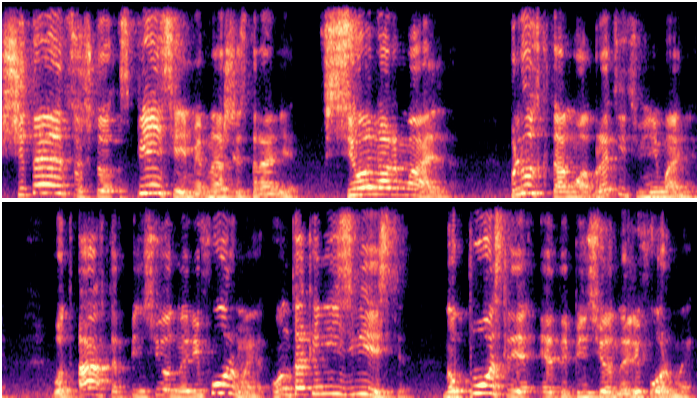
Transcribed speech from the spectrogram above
Считается, что с пенсиями в нашей стране все нормально. Плюс к тому, обратите внимание, вот автор пенсионной реформы, он так и неизвестен. Но после этой пенсионной реформы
